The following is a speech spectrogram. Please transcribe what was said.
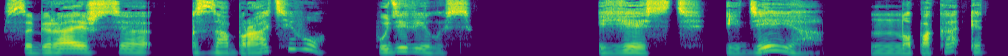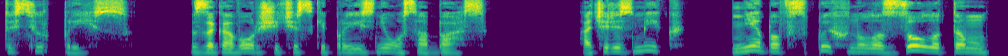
«Собираешься забрать его?» — удивилась. «Есть идея, но пока это сюрприз», — заговорщически произнес Аббас. А через миг небо вспыхнуло золотом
